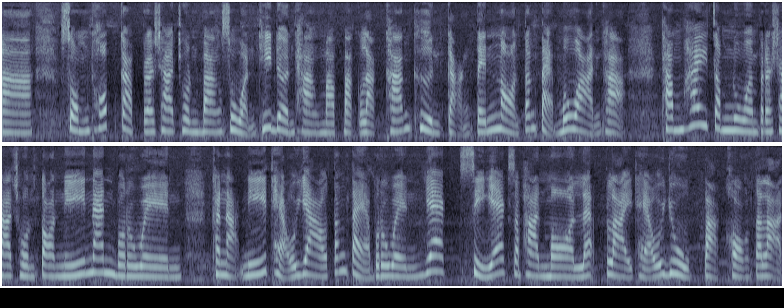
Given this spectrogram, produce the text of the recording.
มา สมทบกับประชาชนบางส่วนที่เดินทางมาปักหลักค้างคืนกางเต็นท์นอนตั้งแต่เมื่อวานค่ะทำให้จำนวนประชาชนตอนนี้แน่นบริเวณ ขณะนี้แถวยาวตั้งแต่บริเวณแยกสี่แยกสะพานมอน และปลายแถวอยู่ปากคลองตลาด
